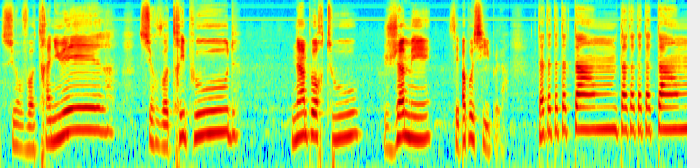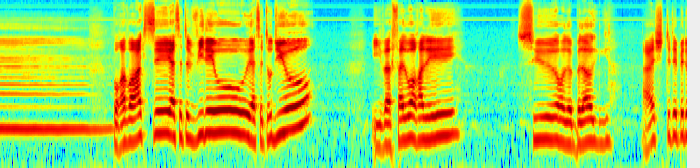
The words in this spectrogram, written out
sur votre annuaire, sur votre iPod, n'importe où, jamais, c'est pas possible. Pour avoir accès à cette vidéo et à cet audio, il va falloir aller sur le blog http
